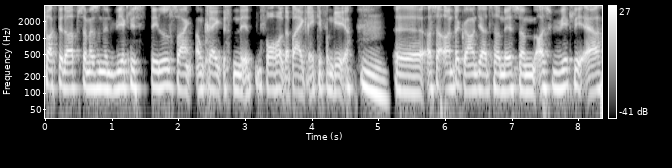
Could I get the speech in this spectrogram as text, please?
Fucked It Up, som er sådan en virkelig stille sang omkring sådan et forhold, der bare ikke rigtig fungerer. Mm. Øh, og så Underground, jeg har taget med, som også virkelig er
